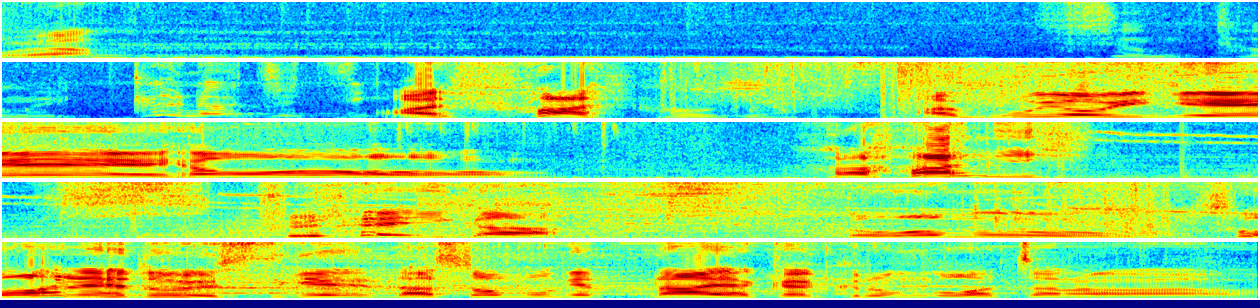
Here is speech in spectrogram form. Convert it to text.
뭐야? 숨통을 끊어주지. 아, 포기하겠어. 아 뭐야 이게 형 아니 플레이가 너무 소환해도 쓰게 나 써보겠다 약간 그런 거 같잖아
